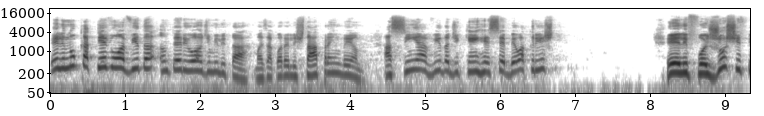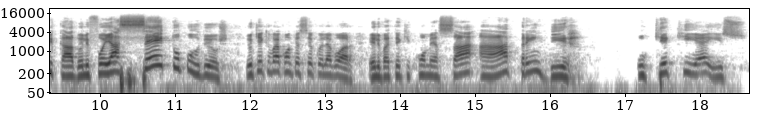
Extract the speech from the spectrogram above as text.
Ele nunca teve uma vida anterior de militar, mas agora ele está aprendendo. Assim é a vida de quem recebeu a Cristo. Ele foi justificado, ele foi aceito por Deus. E o que, que vai acontecer com ele agora? Ele vai ter que começar a aprender o que, que é isso.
